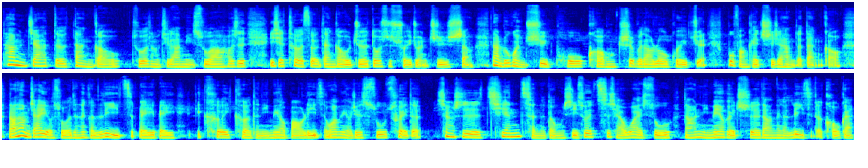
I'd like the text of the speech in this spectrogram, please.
他们家的蛋糕除了什么提拉米苏啊，或是一些特色蛋糕，我觉得都是水准之上。那如果你去扑空吃不到肉桂卷，不妨可以吃一下他们的蛋糕。然后他们家有所谓的那个栗子杯杯，一颗一颗的，里面有包栗子，外面有些酥脆的。像是千层的东西，所以吃起来外酥，然后里面又可以吃得到那个栗子的口感，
